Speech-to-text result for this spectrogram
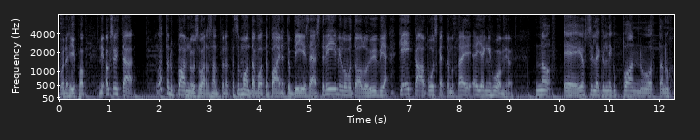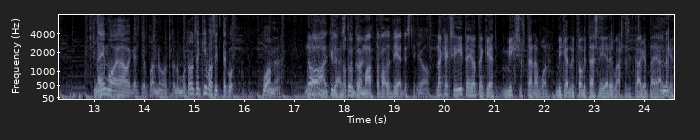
vuoden hip-hop. Niin onko yhtään ottanut pannuun suoraan sanottuna, että tässä on monta vuotta painettu biisejä, striimiluvut on ollut hyviä, keikkaa on puskettu, mutta ei, ei jengi huomioi. No ei jos sille kyllä niinku pannu ottanut. No, ei mua ihan oikeasti ole pannu ottanut, mutta on se kiva sitten kun huomioi. No mm. kyllähän se tuntuu kai. mahtavalta tietysti. Joo. Itse jotenkin, että miksi just tänä vuonna? Mikä nyt oli tässä niin erilaista sit kaiken tämän No jälkeen?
